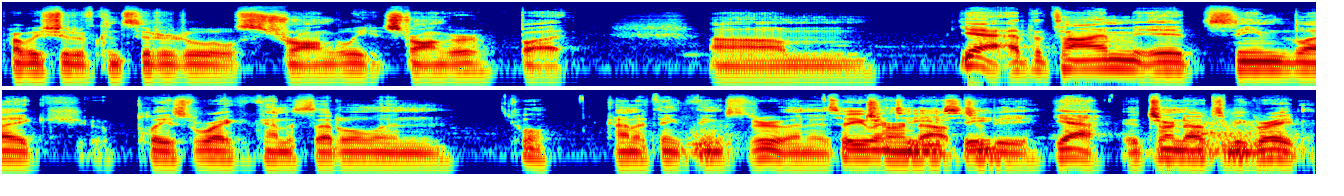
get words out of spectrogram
probably should have considered a little strongly stronger. But um, yeah, at the time, it seemed like a place where I could kind of settle and cool kind of think things through. And it so turned to out to be, yeah, it turned out to be great.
